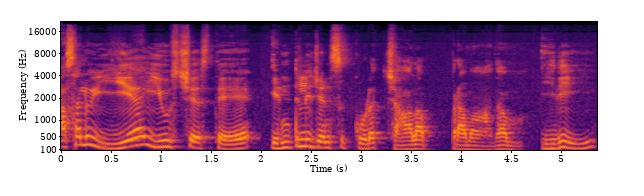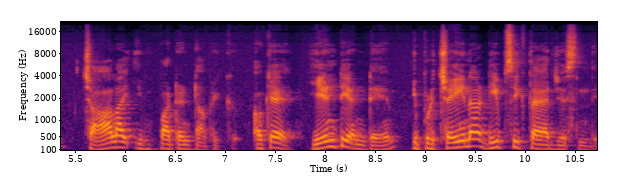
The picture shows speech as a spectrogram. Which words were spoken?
అసలు ఏఐ యూస్ చేస్తే ఇంటెలిజెన్స్ కూడా చాలా ప్రమాదం. ఇది చాలా ఇంపార్టెంట్ టాపిక్ ఓకే ఏంటి అంటే ఇప్పుడు చైనా డీప్ సిక్ తయారు చేసింది.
